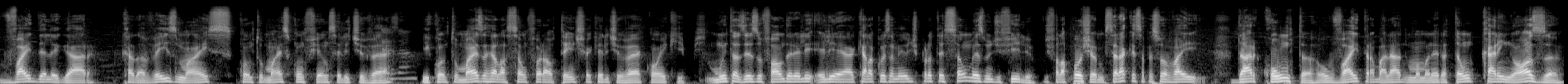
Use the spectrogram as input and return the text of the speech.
vai delegar cada vez mais quanto mais confiança ele tiver Exato. e quanto mais a relação for autêntica que ele tiver com a equipe. Muitas vezes o founder ele, ele é aquela coisa meio de proteção mesmo de filho, de falar, poxa, será que essa pessoa vai dar conta ou vai trabalhar de uma maneira tão carinhosa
